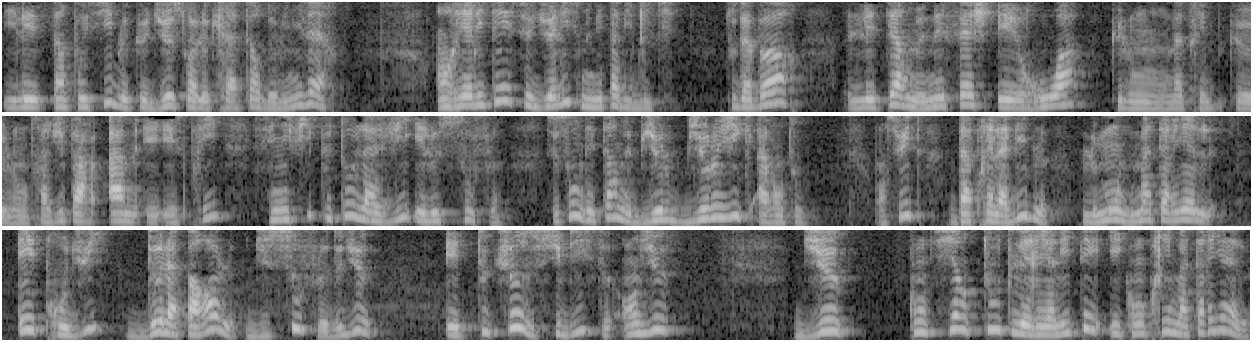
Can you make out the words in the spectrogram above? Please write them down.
Il est impossible que Dieu soit le créateur de l'univers. En réalité, ce dualisme n'est pas biblique. Tout d'abord, les termes nefesh et roi que l'on traduit par âme et esprit signifient plutôt la vie et le souffle. Ce sont des termes biologiques avant tout. Ensuite, d'après la Bible, le monde matériel est produit de la parole, du souffle de Dieu. Et toute chose subsiste en Dieu. Dieu contient toutes les réalités, y compris matérielles.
